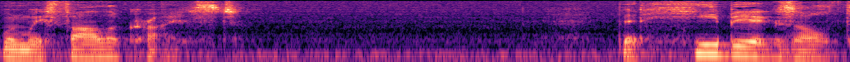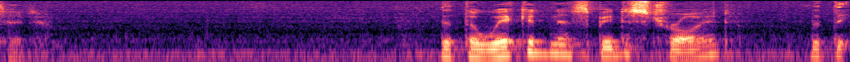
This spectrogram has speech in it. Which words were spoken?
when we follow Christ. That he be exalted. That the wickedness be destroyed. That the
